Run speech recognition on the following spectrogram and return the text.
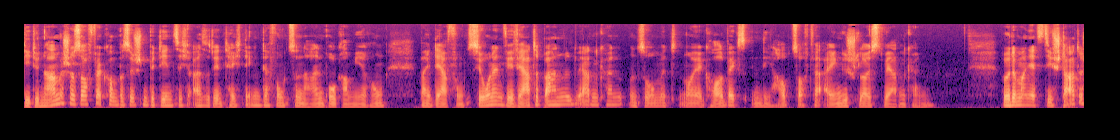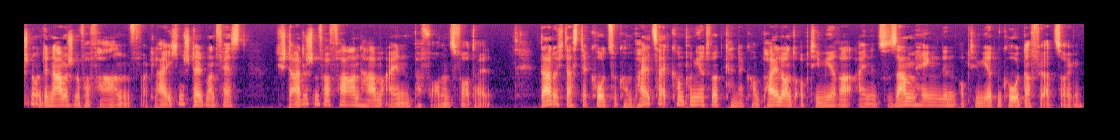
Die dynamische Software Composition bedient sich also den Techniken der funktionalen Programmierung, bei der Funktionen wie Werte behandelt werden können und somit neue Callbacks in die Hauptsoftware eingeschleust werden können. Würde man jetzt die statischen und dynamischen Verfahren vergleichen, stellt man fest, die statischen Verfahren haben einen Performance-Vorteil. Dadurch, dass der Code zur Compile-Zeit komponiert wird, kann der Compiler und Optimierer einen zusammenhängenden, optimierten Code dafür erzeugen.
